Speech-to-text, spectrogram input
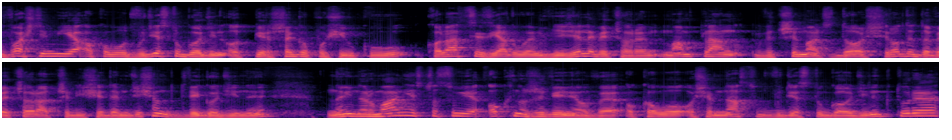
właśnie mija około 20 godzin od pierwszego posiłku. Kolację zjadłem w niedzielę wieczorem. Mam plan wytrzymać do środy do wieczora, czyli 72 godziny. No i normalnie stosuję okno żywieniowe około 18-20 godzin, które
